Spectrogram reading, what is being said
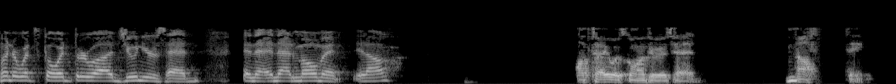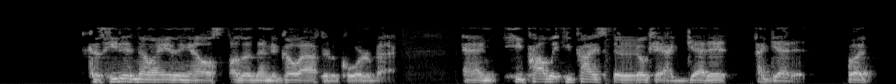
wonder what's going through uh, Junior's head in that in that moment. You know. I'll tell you what's going through his head. Nothing because he didn't know anything else other than to go after the quarterback. And he probably he probably said, "Okay, I get it, I get it." But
